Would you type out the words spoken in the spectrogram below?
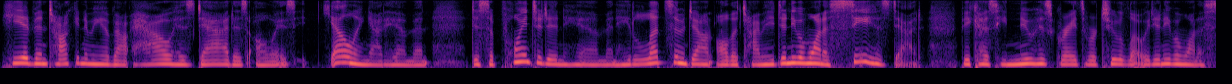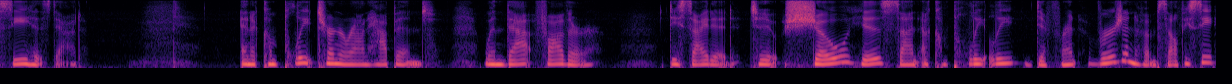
he had been talking to me about how his dad is always yelling at him and disappointed in him and he lets him down all the time. He didn't even want to see his dad because he knew his grades were too low. He didn't even want to see his dad. And a complete turnaround happened when that father decided to show his son a completely different version of himself. You see,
